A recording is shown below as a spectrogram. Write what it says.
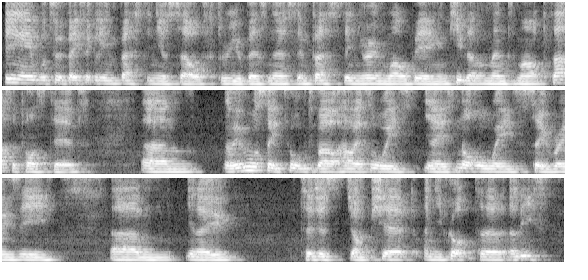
being able to basically invest in yourself through your business, invest in your own well being and keep that momentum up. That's a positive. Um, and we've also talked about how it's always, you know, it's not always so rosy, um, you know, to just jump ship and you've got to at least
